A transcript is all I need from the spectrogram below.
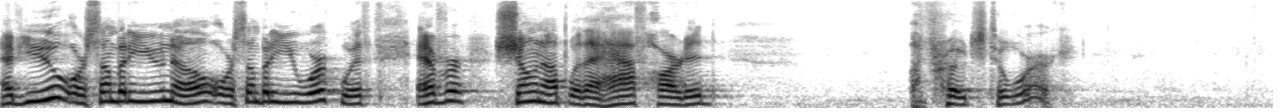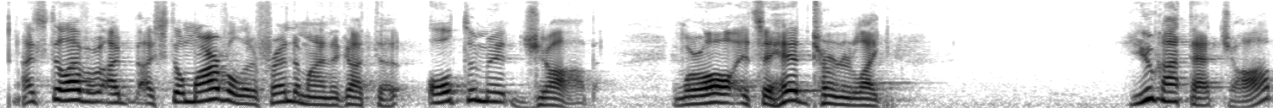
Have you or somebody you know or somebody you work with ever shown up with a half hearted approach to work? I still have, a, I, I still marvel at a friend of mine that got the ultimate job. And we're all, it's a head turner like, you got that job?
